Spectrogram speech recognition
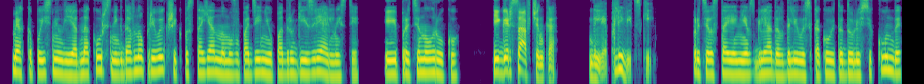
— мягко пояснил ей однокурсник, давно привыкший к постоянному выпадению подруги из реальности, и протянул руку. «Игорь Савченко, Глеб Левицкий». Противостояние взглядов длилось какую-то долю секунды,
